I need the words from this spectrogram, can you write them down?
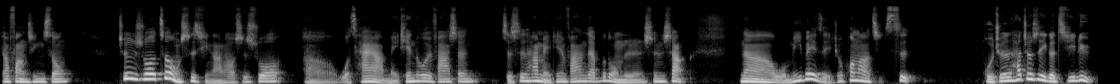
要放轻松。就是说这种事情啊，老实说，呃，我猜啊，每天都会发生，只是它每天发生在不同的人身上。那我们一辈子也就碰到几次，我觉得它就是一个几率，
